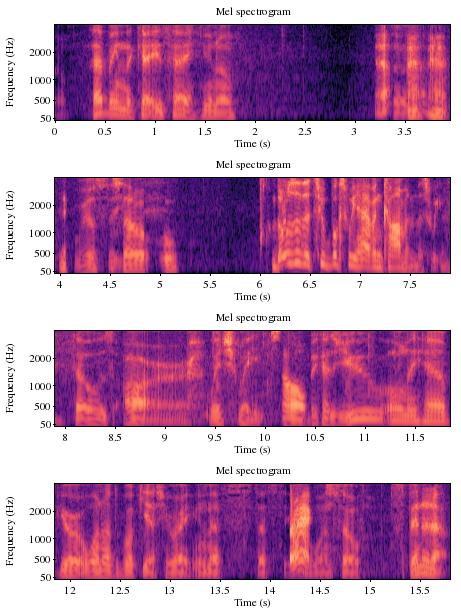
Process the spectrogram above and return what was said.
So that being the case, hey, you know, yeah. we'll see. so those are the two books we have in common this week. Those are which wait. So, Because you only have your one other book. Yes, you're right, and that's that's the Correct. other one. So spin it up.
